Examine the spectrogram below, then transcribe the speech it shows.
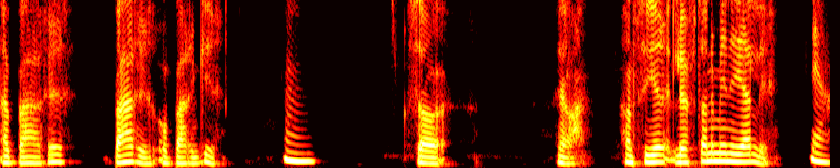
jeg bærer, bærer og berger. Mm. Så ja, han sier 'løftene mine gjelder', Ja.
